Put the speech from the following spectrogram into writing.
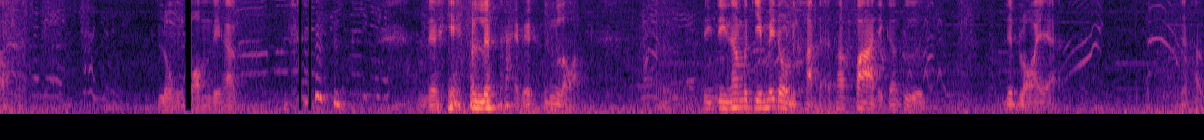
ต่อลงบอมดีครับเดี๋ยวเห็นมันเลือดหายไปครึ่งหลอด จริงๆ ถ้าเมื่อกี้ไม่โดนขัดอะถ้าฟาดอีกก็คือเรียบร้อยอะนะครับ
